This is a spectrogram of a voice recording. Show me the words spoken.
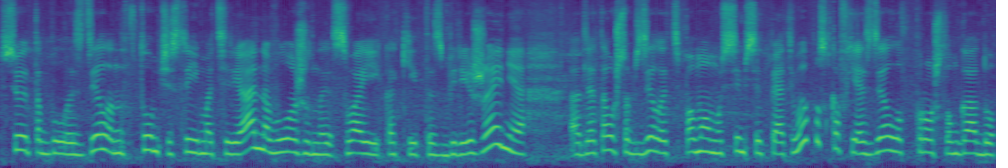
все это было сделано, в том числе и материально вложены свои какие-то сбережения. А для того, чтобы сделать, по-моему, 75 выпусков, я сделала в прошлом году.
